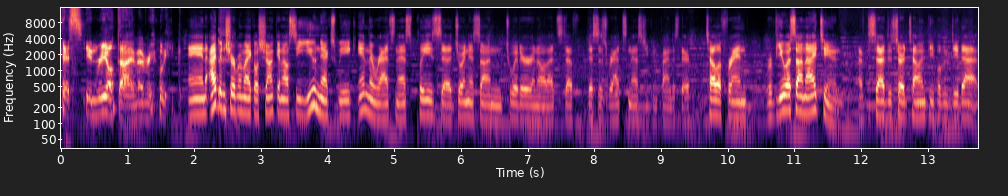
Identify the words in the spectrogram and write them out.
this in real time every week. And I've been Sherman Michael Shunk, and I'll see you next week in the Rat's Nest. Please uh, join us on Twitter and all that stuff. This is Rat's Nest. You can find us there. Tell a friend. Review us on iTunes. I've decided to start telling people to do that.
